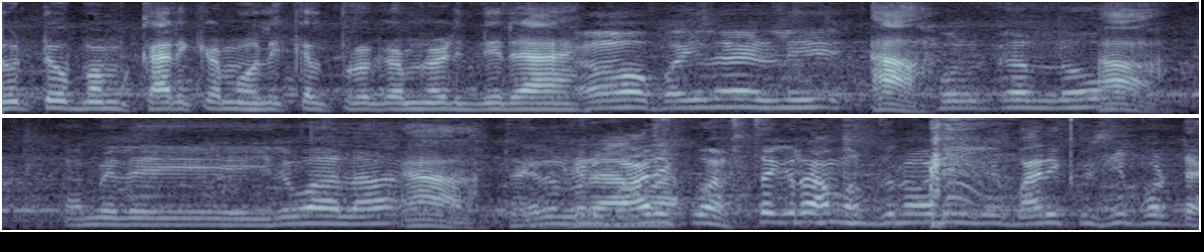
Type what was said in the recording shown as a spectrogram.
ಯೂಟ್ಯೂಬ್ ನಮ್ಮ ಕಾರ್ಯಕ್ರಮ ಹುಲಿಕಲ್ ಪ್ರೋಗ್ರಾಮ್ ನೋಡಿದ್ದೀರಾ? ಬೈಲಹಳ್ಳಿ. ಹುಲ್ಕಲ್ಲು ಆಮೇಲೆ ಇಲ್ವಾಲ. ಭಾರಿ ಅಷ್ಟಗ್ರಾಮದ್ದು ನೋಡಿ ಭಾರಿ ಖುಷಿ ಪಟ್ಟೆ.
